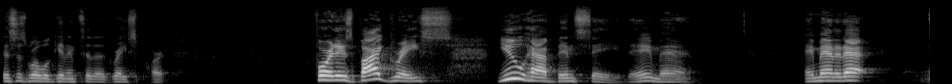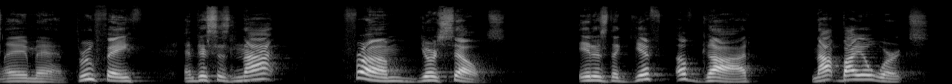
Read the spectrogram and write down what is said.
This is where we'll get into the grace part. For it is by grace you have been saved. Amen. Amen to that? Amen. Through faith, and this is not from yourselves. It is the gift of God, not by your works,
